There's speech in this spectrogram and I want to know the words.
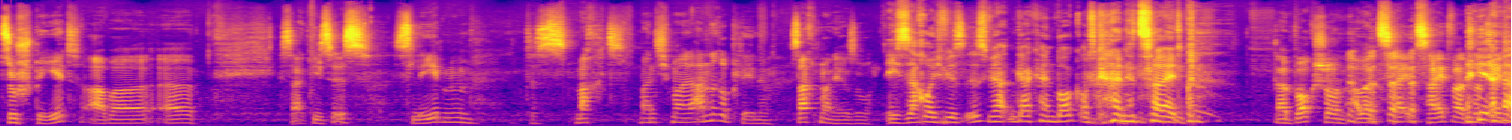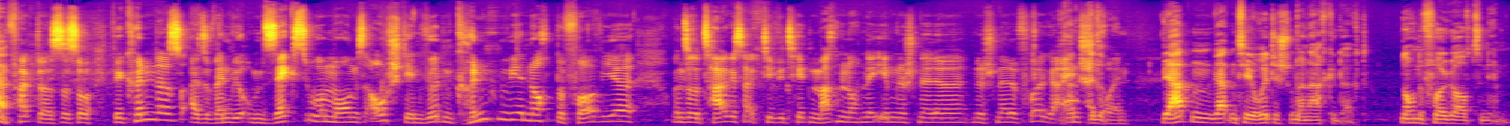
Zu spät, aber äh, ich sag, wie es ist. Das Leben, das macht manchmal andere Pläne. Sagt man ja so. Ich sag euch, wie es ist. Wir hatten gar keinen Bock und keine Zeit. Na, Bock schon, aber Zeit, Zeit war tatsächlich Ja. ein Faktor. Es ist so, wir können das, also wenn wir um 6 Uhr morgens aufstehen würden, könnten wir noch, bevor wir unsere Tagesaktivitäten machen, noch eine eben eine schnelle, eine schnelle Folge Also, einstreuen. wir hatten, wir hatten theoretisch drüber nachgedacht, noch eine Folge aufzunehmen.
